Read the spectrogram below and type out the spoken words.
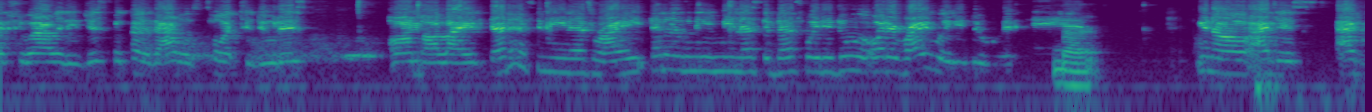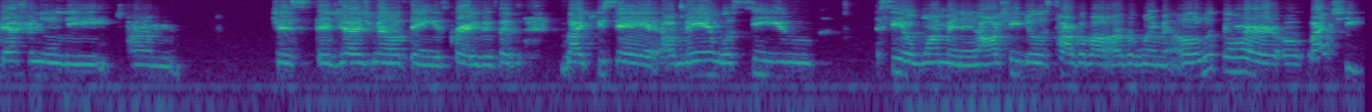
actuality, just because I was taught to do this all my life, that doesn't mean that's right. That doesn't even mean that's the best way to do it or the right way to do it. And, Right. you know, I just, I definitely, um, just the judgmental thing is crazy. Because, like you said, a man will see you, see a woman, and all she do is talk about other women. Oh, look at her. Or why she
